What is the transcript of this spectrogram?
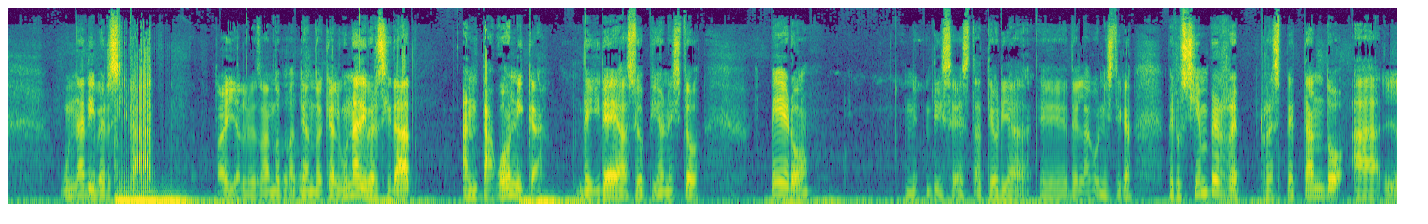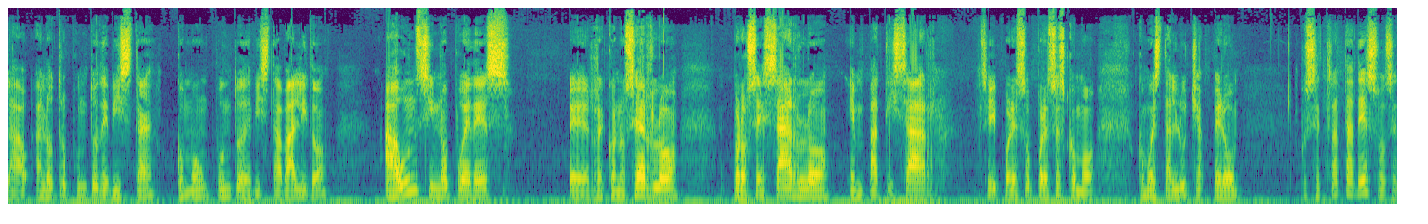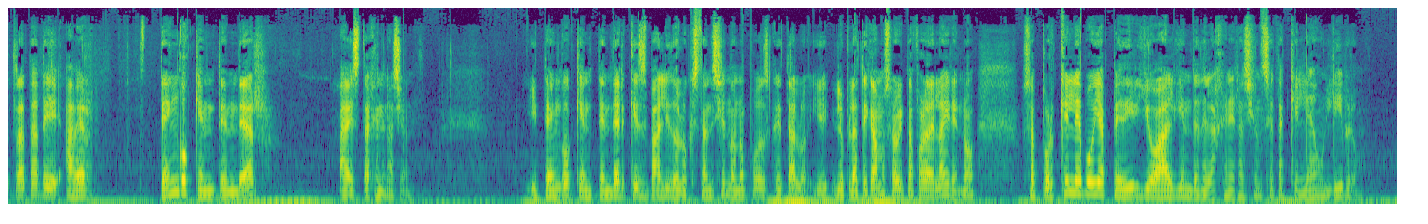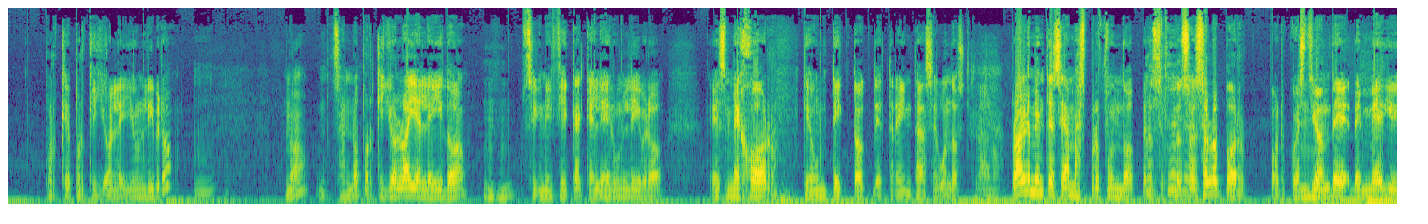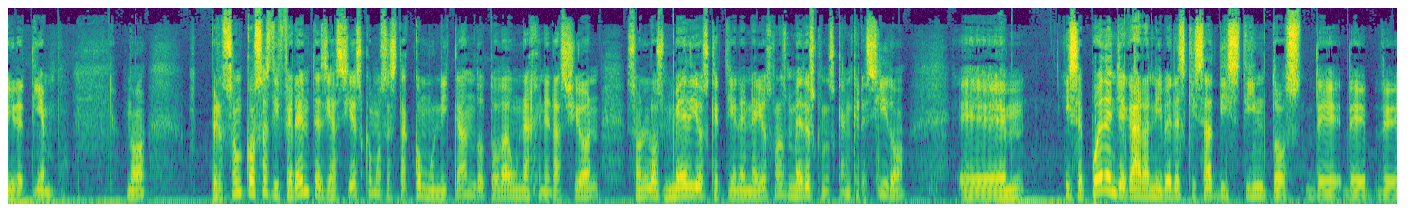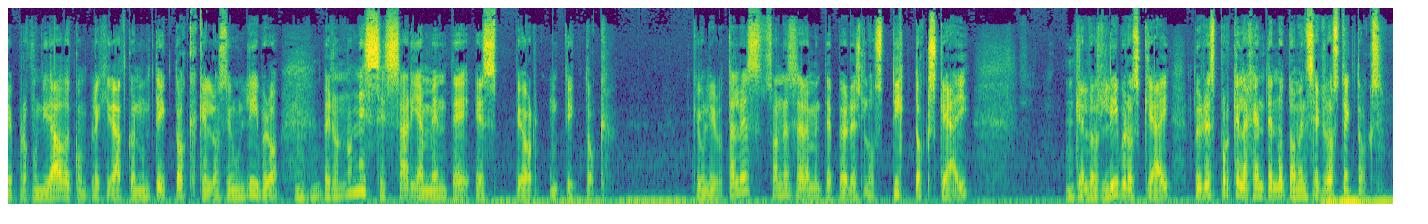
una diversidad ay, ya les ando pateando aquí, alguna diversidad antagónica de ideas, de opiniones y todo. Pero, dice esta teoría eh, de la agonística, pero siempre respetando al otro punto de vista como un punto de vista válido, aun si no puedes eh, reconocerlo, procesarlo, empatizar, ¿sí? Por eso, por eso es como, como esta lucha. Pero, pues se trata de eso, se trata de, a ver, tengo que entender a esta generación y tengo que entender que es válido lo que están diciendo, no puedo descretarlo. Y, lo platicamos ahorita fuera del aire, ¿no? O sea, ¿por qué le voy a pedir yo a alguien de la generación Z que lea un libro? ¿Por qué? ¿Porque yo leí un libro? Mm. ¿No? O sea, no porque yo lo haya leído significa que leer un libro es mejor que un TikTok de 30 segundos. Claro. Probablemente sea más profundo, pero solo por, por cuestión de, de medio y de tiempo, ¿no? Pero son cosas diferentes y así es como se está comunicando toda una generación, son los medios que tienen ellos, son los medios con los que han crecido. Em, y se pueden llegar a niveles quizás distintos de, de, profundidad o de complejidad con un TikTok que los de un libro, pero no necesariamente es peor un TikTok que un libro. Tal vez son necesariamente peores los TikToks que hay que los libros que hay, pero es porque la gente no toma en serio los TikToks.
